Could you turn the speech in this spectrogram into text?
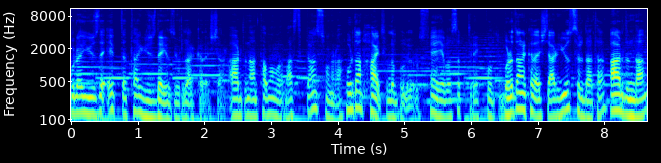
Buraya yüzde app data yüzde yazıyoruz arkadaşlar. Ardından tamama bastıktan sonra buradan Hytale'ı buluyoruz. F'ye basıp direkt buldum. Buradan arkadaşlar user data ardından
